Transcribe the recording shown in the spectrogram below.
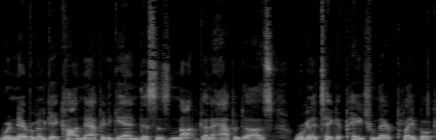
We're never going to get caught napping again. This is not going to happen to us. We're going to take a page from their playbook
